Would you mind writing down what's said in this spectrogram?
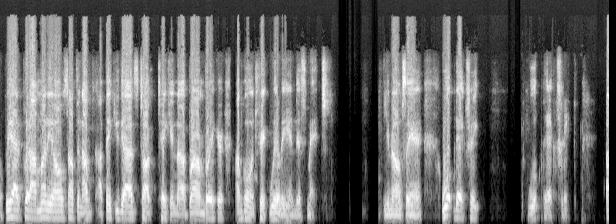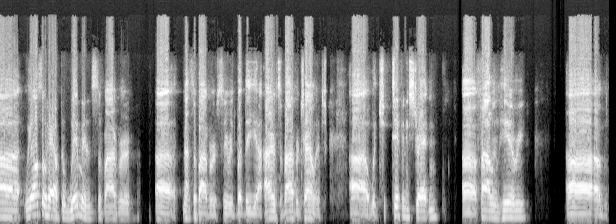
if we had to put our money on something, I, I think you guys talk taking uh, Bron Breakker. I'm going Trick Willie in this match. You know what I'm saying? Whoop that trick. Whoop that trick. Uh, we also have the women's Survivor, uh, not Survivor Series, but the uh, Iron Survivor Challenge, uh, which Tiffany Stratton, uh, Fallon Henley, um,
